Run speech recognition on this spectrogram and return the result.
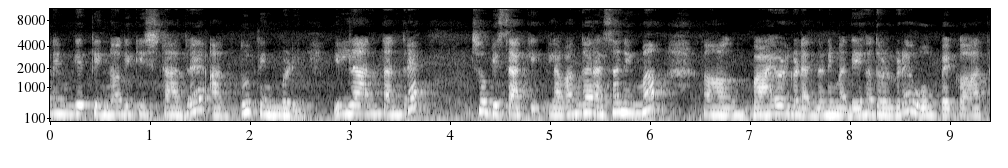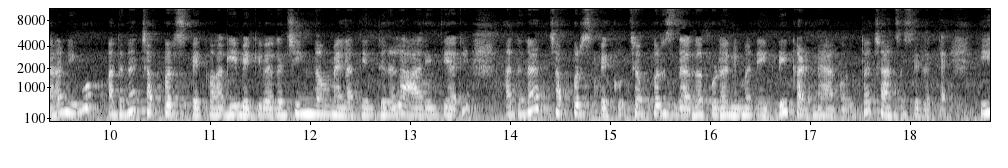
ನಿಮಗೆ ತಿನ್ನೋದಕ್ಕೆ ಇಷ್ಟ ಆದರೆ ಅದು ತಿನ್ಬಿಡಿ. ಇಲ್ಲ ಅಂತಂದ್ರೆ ಸೊ ಬಿಸಾಕಿ, ಲವಂಗ, ರಸ ನಿಮ್ಮ ಬಾಯೊಳಗಡೆ ಅಂದರೆ ನಿಮ್ಮ ದೇಹದೊಳಗಡೆ ಹೋಗ್ಬೇಕು, ಆ ಥರ ನೀವು ಅದನ್ನು ಚಪ್ಪರಿಸ್ಬೇಕು. ಅಗಿಬೇಕು ಇವಾಗ ಚಿಂಗಮ್ ಎಲ್ಲ ತಿಂತಿರಲ್ಲ, ಆ ರೀತಿಯಾಗಿ ಅದನ್ನು ಚಪ್ಪರಿಸ್ಬೇಕು. ಚಪ್ಪರಿಸಿದಾಗ ಕೂಡ ನಿಮ್ಮ ನೆಗಡಿ ಕಡಿಮೆ ಆಗುವಂಥ ಚಾನ್ಸಸ್ ಇರುತ್ತೆ. ಈ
